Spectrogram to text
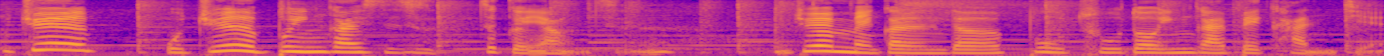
我觉得。我觉得不应该是这这个样子。我觉得每个人的付出都应该被看见，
